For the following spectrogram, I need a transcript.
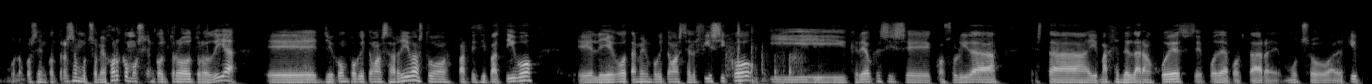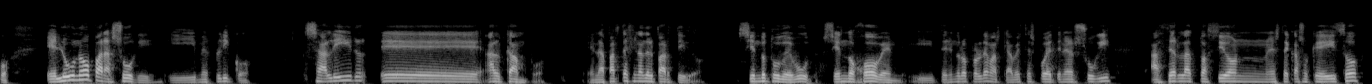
bueno, pues encontrarse mucho mejor como se encontró otro día. Eh, llegó un poquito más arriba, estuvo más participativo, eh, le llegó también un poquito más el físico y creo que si se consolida esta imagen del Aranjuez se puede aportar eh, mucho al equipo. El 1 para Sugi, y me explico. Salir eh, al campo en la parte final del partido siendo tu debut, siendo joven y teniendo los problemas que a veces puede tener Sugi, hacer la actuación, en este caso que hizo,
